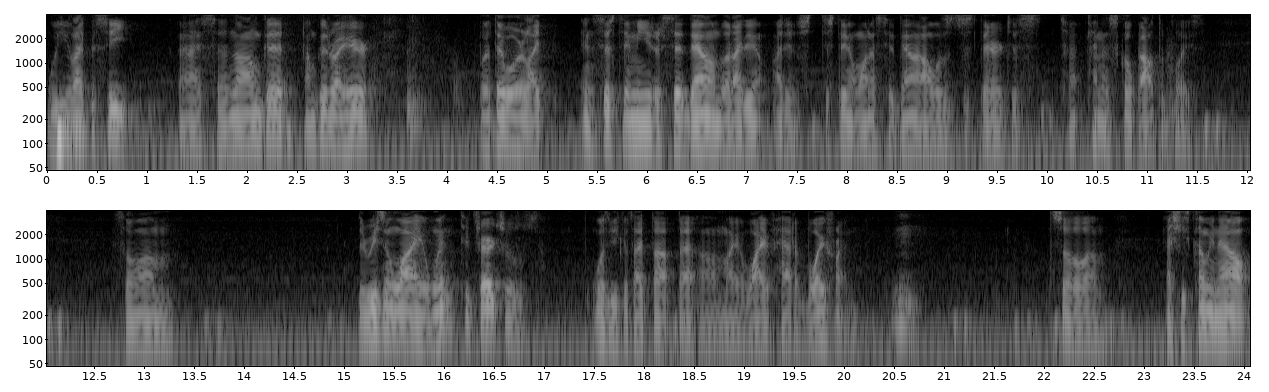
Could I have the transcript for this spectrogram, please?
would you like the seat?" And I said, "No, I'm good. I'm good right here." But they were like insisting me to sit down, but I didn't. I didn't just didn't want to sit down. I was just there, just to kind of scope out the place. So um, the reason why I went to church was was because I thought that um, my wife had a boyfriend. Mm. So um, as she's coming out,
